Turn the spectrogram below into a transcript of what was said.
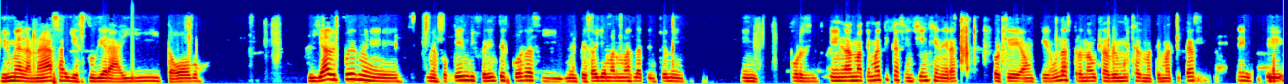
irme a la NASA y estudiar ahí todo. Y ya después me, me enfoqué en diferentes cosas y me empezó a llamar más la atención en, en, por, en las matemáticas en sí en general porque aunque un astronauta ve muchas matemáticas, este,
